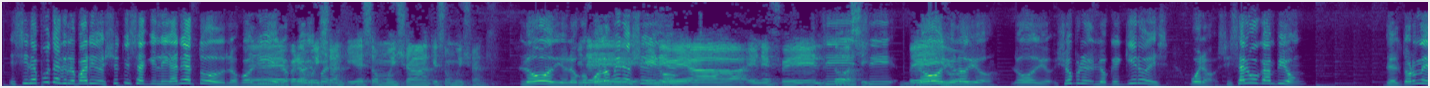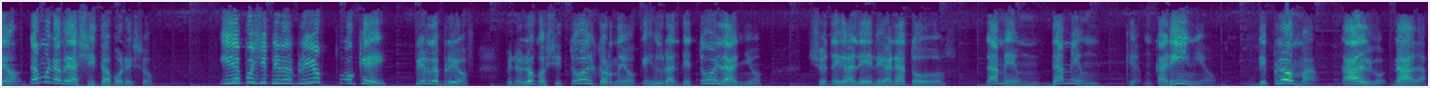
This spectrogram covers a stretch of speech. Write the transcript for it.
Es decir, la puta que lo parió, yo te saqué, le gané a todos, los Eh, golieros. pero es muy yankee, eso es muy yankee, eso es muy yankee. Lo odio, loco. Por lo menos yo digo. NBA, NFL, Sí, todo así. sí, lo odio, lo odio, lo odio. Yo lo que quiero es, bueno, si salgo campeón del torneo, dame una medallita por eso. Y después si pierdo el playoff, ok, pierdo el playoff. Pero loco, si todo el torneo, que es durante todo el año, yo te gané, le gané a todos, dame un, dame un, ca- un cariño, un diploma, algo, nada.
